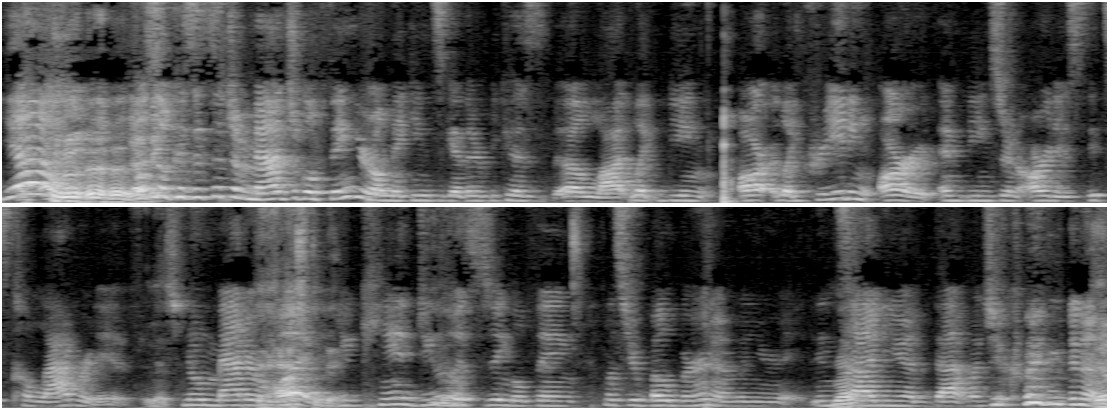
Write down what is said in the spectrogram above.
Yeah. Also, because it's such a magical thing you're all making together. Because a lot, like being art, like creating art and being certain artists, it's collaborative. It is. No matter It what, you can't do Yeah. a single thing unless you're Bo Burnham and you're inside and you have that much equipment. I don't know.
